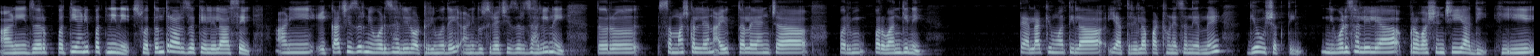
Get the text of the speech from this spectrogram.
आणि जर पती आणि पत्नीने स्वतंत्र अर्ज केलेला असेल आणि एकाची जर निवड झाली लॉटरीमध्ये आणि दुसऱ्याची जर झाली नाही तर समाज कल्याण आयुक्तालयांच्या पर परवानगीने त्याला किंवा तिला यात्रेला पाठवण्याचा निर्णय घेऊ शकतील. निवड झालेल्या प्रवाशांची यादी ही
